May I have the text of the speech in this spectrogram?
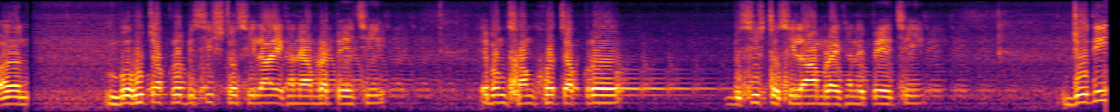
আহ, বহু চক্র বিশিষ্ট শিলা এখানে আমরা পেয়েছি এবং শঙ্খ চক্র বিশিষ্ট শিলা আমরা এখানে পেয়েছি। যদি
